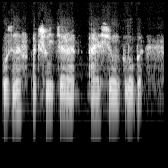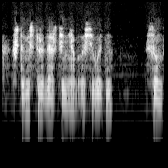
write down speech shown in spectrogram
Узнав от швейцара Айсиум-клуба, что мистера Дарти не было сегодня, Сомс,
